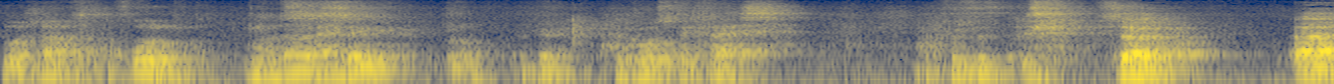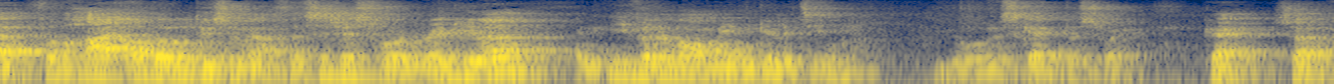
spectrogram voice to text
What's that? The phone? No, uh, sink. Okay. The ghost of Chris. So, uh, for the high elbow, we'll do something else. This is just for a regular and even an Armenian guillotine. You'll escape this way. Okay, so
